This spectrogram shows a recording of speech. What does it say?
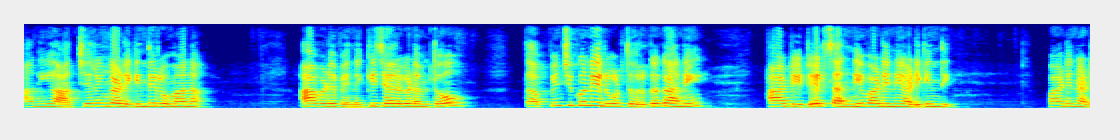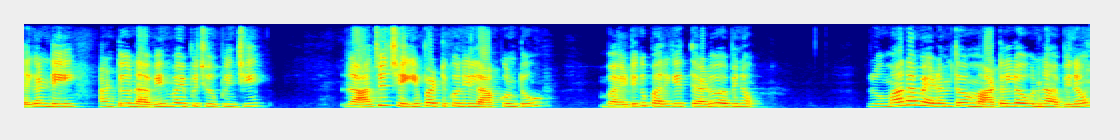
అని ఆశ్చర్యంగా అడిగింది రుమాన. ఆవిడ వెనక్కి జరగడంతో తప్పించుకునే రూట్ దొరకగానే ఆ డీటెయిల్స్ అన్నీ వాడిని అడిగింది. వాడిని అడగండి అంటూ నవీన్ వైపు చూపించి రాజు చెయ్యి పట్టుకొని లాక్కుంటూ బయటకు పరిగెత్తాడు అభినవ్. రుమానా మేడంతో మాటల్లో ఉన్న అభినవ్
